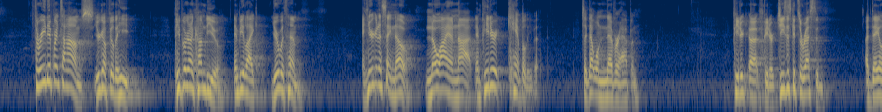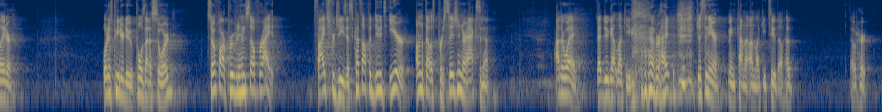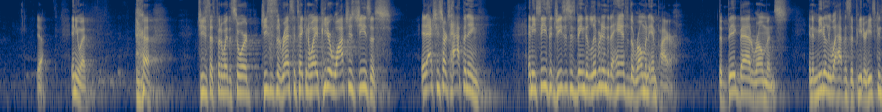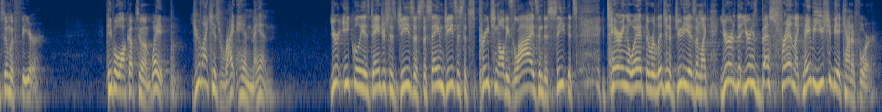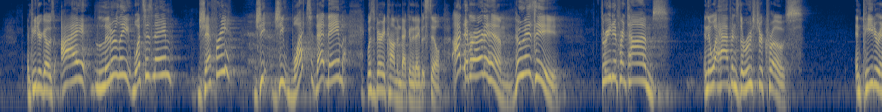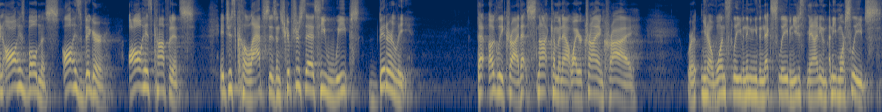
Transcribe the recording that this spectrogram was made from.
Three different times, you're gonna feel the heat. People are gonna come to you and be like, You're with him. And you're gonna say, No, no, I am not. And Peter can't believe it. It's like, That will never happen. Peter, uh, Peter, Jesus gets arrested a day later. What does Peter do? Pulls out a sword. So far, proven himself right fights for Jesus, cuts off a dude's ear. I don't know if that was precision or accident. Either way, that dude got lucky, right? Just an ear. I mean, kind of unlucky too, though. That would, that would hurt. Yeah. Anyway, Jesus says, put away the sword. Jesus is arrested, taken away. Peter watches Jesus. It actually starts happening. And he sees that Jesus is being delivered into the hands of the Roman Empire, the big bad Romans. And immediately, what happens to Peter? He's consumed with fear. People walk up to him, wait, you're like his right hand man. You're equally as dangerous as Jesus, the same Jesus that's preaching all these lies and deceit, that's tearing away at the religion of Judaism. Like, you're, the, you're his best friend. Like, maybe you should be accounted for. And Peter goes, I literally, what's his name? Jeffrey? G, G, what? That name was very common back in the day, but still, I've never heard of him. Who is he? Three different times. And then what happens? The rooster crows. And Peter, in all his boldness, all his vigor, all his confidence, it just collapses. And scripture says he weeps bitterly. That ugly cry, that snot coming out while you're crying, cry. Where, you know, one sleeve and then you need the next sleeve, and you just, man, I need, I need more sleeves.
